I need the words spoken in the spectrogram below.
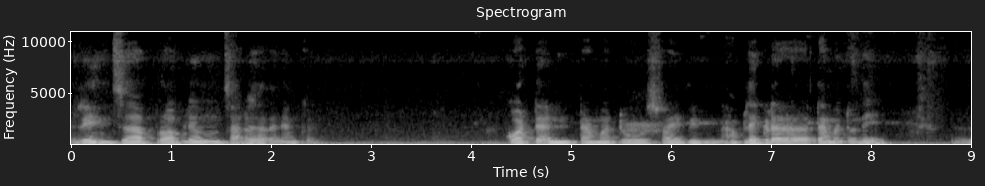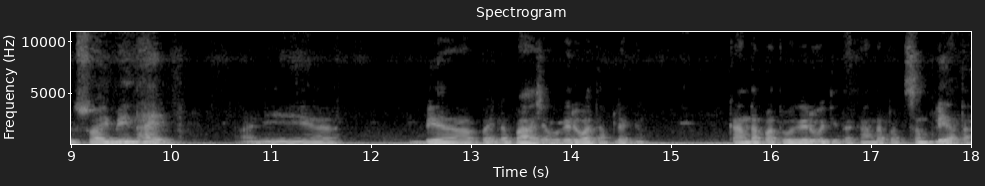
रेंजचा प्रॉब्लेम चालू आहे दादा नेमका. Cotton tomato soybean. आपल्या इकडं टमॅटो नाही सोयाबीन आहे आणि बे पहिला भाज्या वगैरे होत्या आपल्याकडे. कांदापात वगैरे होती तर कांदापात संपली आता.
